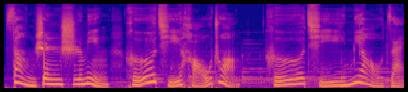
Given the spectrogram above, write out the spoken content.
丧身失命，何其豪壮，何其妙哉！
